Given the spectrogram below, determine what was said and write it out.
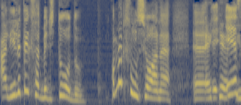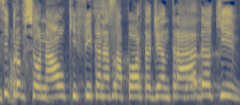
ali ele tem que saber de tudo? Como é que funciona? É, é que, esse então, profissional que fica nessa porta de entrada que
